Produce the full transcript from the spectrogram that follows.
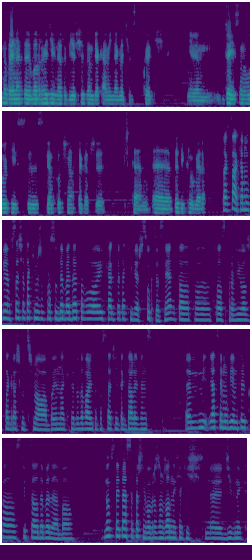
No bo jednak to by było trochę dziwne, że bijesz się z zombiakami i nagle ci wyskakuje jakiś, nie wiem, Jason Wilkes z, z piątku 13 czy, czy ten, e, Freddy Krueger. Tak, tak, ja mówiłem w sensie takim, że po prostu DBD to było ich jakby taki, wiesz, sukces, nie? To, to, to sprawiło, że ta gra się utrzymała, bo jednak dodawali te postacie i tak dalej, więc ja tutaj mówiłem tylko stricte o DBD, bo no tutaj teraz ja też nie wyobrażam żadnych jakichś e, dziwnych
